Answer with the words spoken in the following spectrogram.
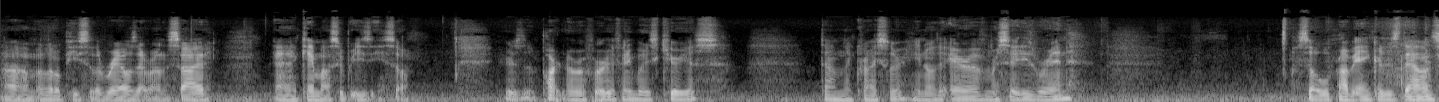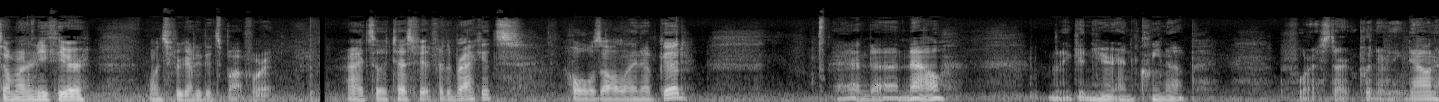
um, a little piece of the rails that were on the side and it came out super easy. So here's the part number for it if anybody's curious. Daimler Chrysler, you know, the era of Mercedes we're in. So we'll probably anchor this down somewhere underneath here once we got a good spot for it. All right, so test fit for the brackets. Holes all line up good. And uh, now I'm gonna get in here and clean up before I start putting everything down.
